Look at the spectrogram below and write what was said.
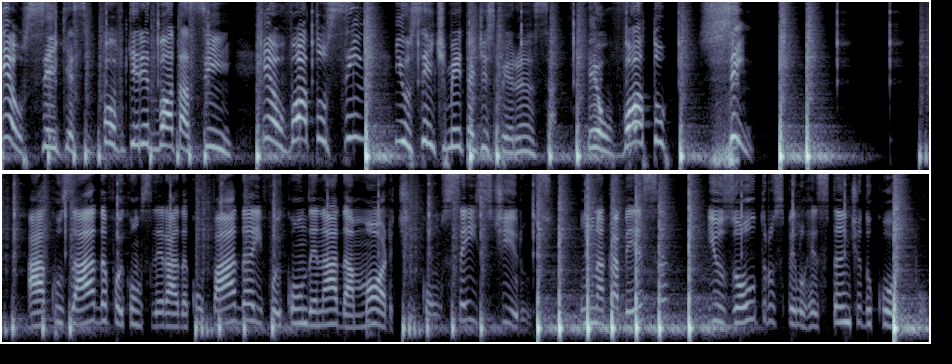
eu sei que esse povo querido vota sim. Eu voto sim e o sentimento é de esperança. Eu voto sim. A acusada foi considerada culpada e foi condenada à morte com seis tiros, um na cabeça e os outros pelo restante do corpo.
